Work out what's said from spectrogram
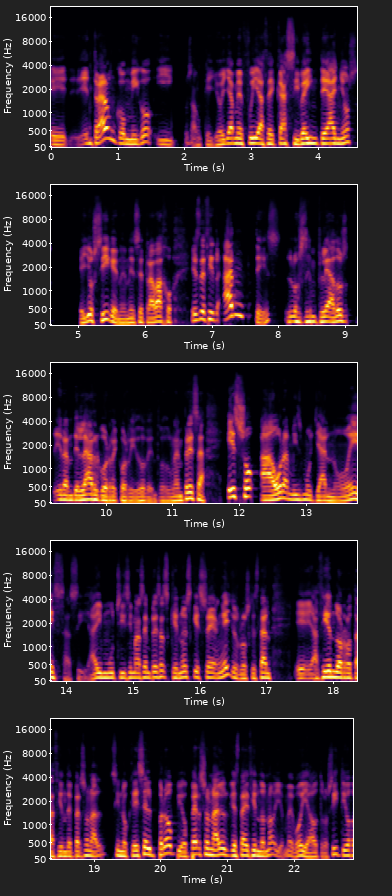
eh, entraron conmigo y pues aunque yo ya me fui hace casi 20 años, ellos siguen en ese trabajo. Es decir, antes los empleados eran de largo recorrido dentro de una empresa. Eso ahora mismo ya no es así. Hay muchísimas empresas que no es que sean ellos los que están eh, haciendo rotación de personal, sino que es el propio personal el que está diciendo, no, yo me voy a otro sitio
